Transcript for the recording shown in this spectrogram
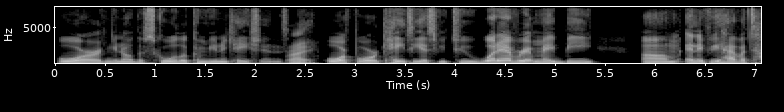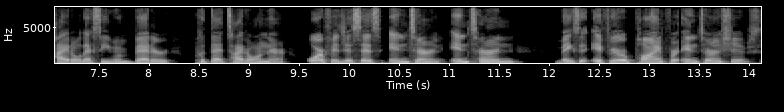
for, you know, the School of Communications Right. or for KTSU2, whatever it may be. Um, and if you have a title that's even better, put that title on there. Or if it just says intern, intern makes it, if you're applying for internships,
